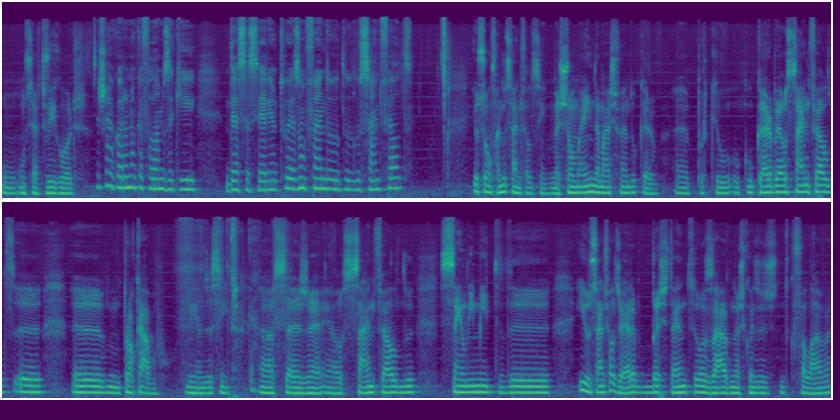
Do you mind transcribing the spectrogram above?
um, um certo vigor. Já agora nunca falámos aqui dessa série. Tu és um fã do, do, do, Seinfeld? Eu sou um fã do Seinfeld, sim, mas sou ainda mais fã do Curb, uh, porque o, o, o Curb é o Seinfeld uh, para o cabo digamos assim. Ou seja, é o Seinfeld sem limite de. E o Seinfeld já era bastante ousado nas coisas de que falava,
